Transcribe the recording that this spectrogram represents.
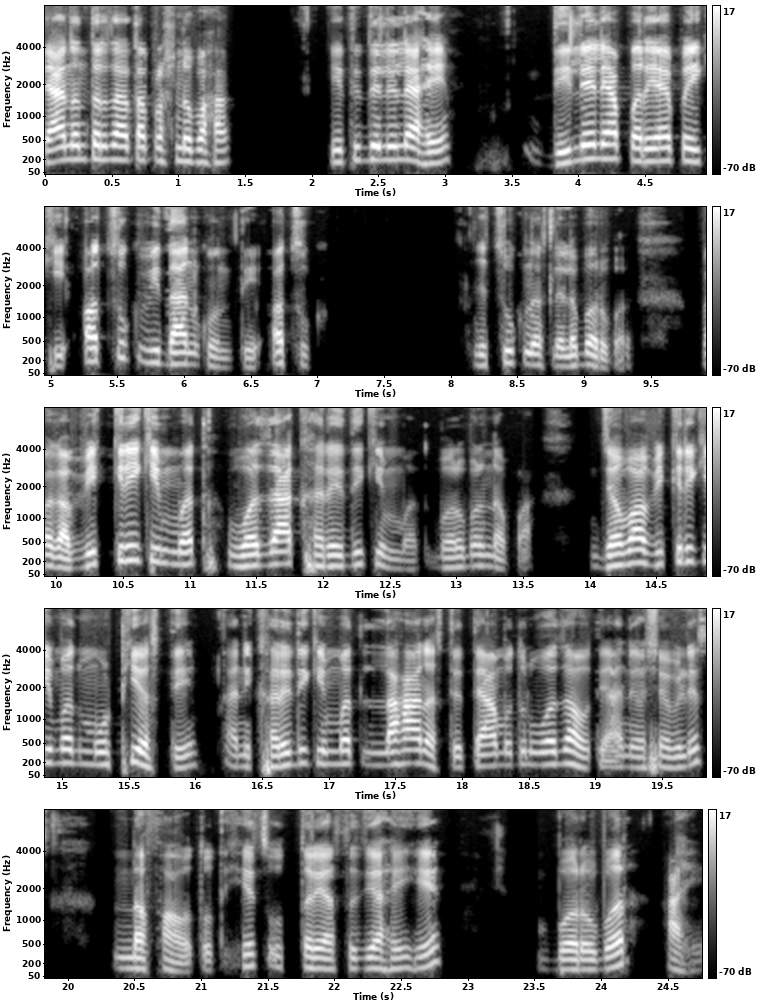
त्यानंतरचा आता प्रश्न पहा. इथे दिलेले आहे दिलेल्या पर्यायापैकी अचूक विधान कोणते? अचूक. म्हणजे चूक नसलेलं बरोबर. बघा विक्री किंमत वजा खरेदी किंमत बरोबर नफा जेव्हा विक्री किंमत मोठी असते आणि खरेदी किंमत लहान असते त्यामधून वजा होते आणि अशा वेळेस नफा होतो. हेच उत्तर याचं जे आहे हे बरोबर आहे.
